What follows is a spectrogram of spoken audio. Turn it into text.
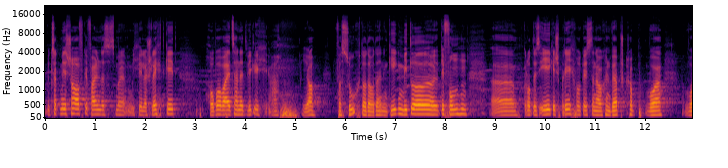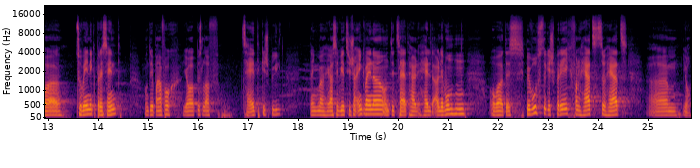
wie gesagt, mir ist schon aufgefallen, dass es mir Michaela schlecht geht. Habe aber jetzt auch nicht wirklich äh, ja, versucht oder, oder ein Gegenmittel gefunden. Äh, Gerade das Ehegespräch, wo gestern auch ein Workshop war, war zu wenig präsent. Und ich habe einfach ja, ein bisschen auf Zeit gespielt. Denke mir, ja, sie wird sich schon eingeweihen und die Zeit heilt alle Wunden. Aber das bewusste Gespräch von Herz zu Herz, ähm, ja,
